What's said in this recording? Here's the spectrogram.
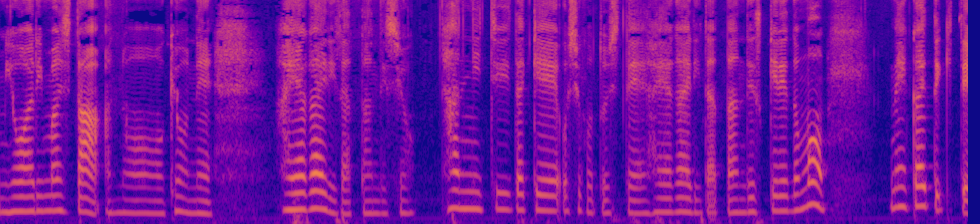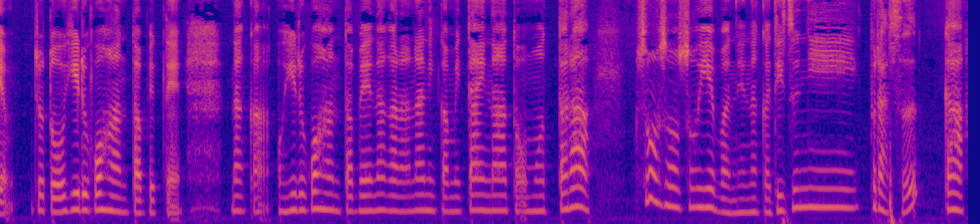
見終わりました。あのー今日ね、早帰りだったんですよ。半日だけお仕事して早帰りだったんですけれども、ね、帰ってきて、ちょっとお昼ご飯食べて、なんかお昼ご飯食べながら何か見たいなと思ったら、そうそうそういえばね、なんかディズニープラスが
